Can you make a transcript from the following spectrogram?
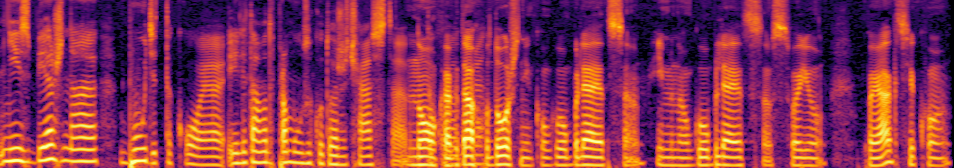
неизбежно будет такое. Или там вот про музыку тоже часто. Но когда говорят. художник углубляется, именно углубляется в свою практику,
